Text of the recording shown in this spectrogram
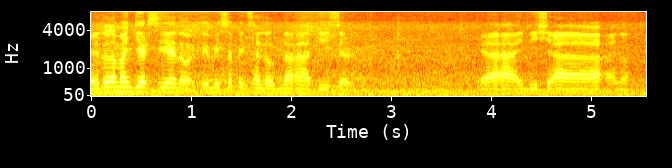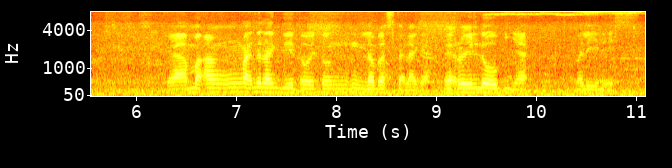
Ito naman jersey ano, ito yung may sapin sa loob ng uh, t-shirt. Kaya ah, hindi siya ano. Kaya ang ano lang dito itong labas talaga. Pero yung loob niya malinis.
